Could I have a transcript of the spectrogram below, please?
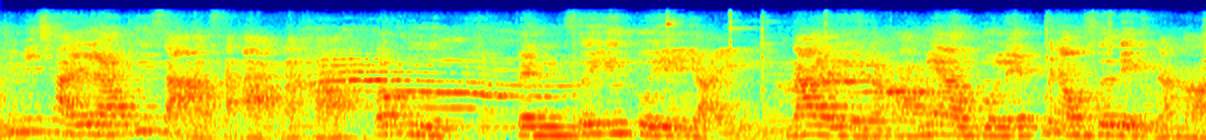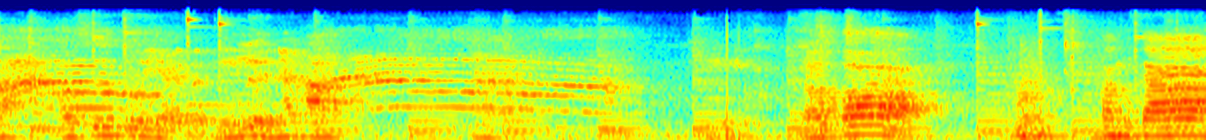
ที่ไม่ใช้แล้วที่สะอาดสะอาดนะคะ ก็คือเป็นเสื้อยืดตัวใหญ่ๆ ได้เลยนะคะ ไม่เอาตัวเล็กไม่เอาเสื้อเด็กนะคะ เอาเสื้อตัวใหญ่แบบนี้เลยนะคะอ่าโอเคแล้วก็ทำการ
